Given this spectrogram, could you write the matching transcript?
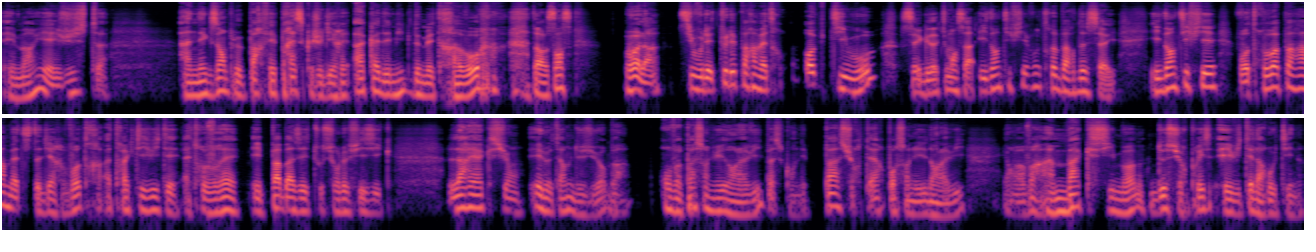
et Marie est juste un exemple parfait, presque, je dirais, académique de mes travaux, dans le sens, voilà, si vous voulez tous les paramètres optimaux, c'est exactement ça. Identifiez votre barre de seuil. Identifiez votre trois paramètres, c'est-à-dire votre attractivité, être vrai et pas basé tout sur le physique. La réaction et le terme d'usure, ben, on va pas s'ennuyer dans la vie parce qu'on n'est pas sur Terre pour s'ennuyer dans la vie et on va avoir un maximum de surprises et éviter la routine.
